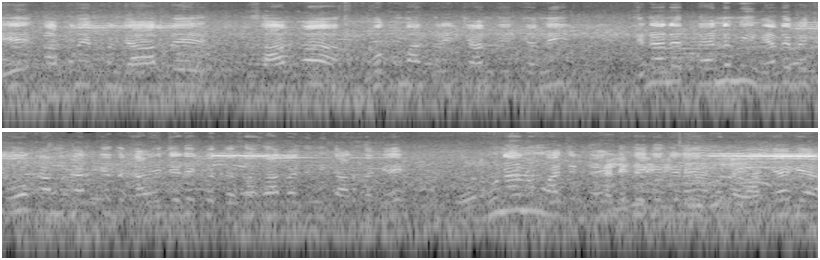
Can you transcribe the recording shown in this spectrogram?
ਇਹ ਆਪਣੇ ਪੰਜਾਬ ਦੇ ਸਾਬਕਾ ਮੁੱਖ ਮੰਤਰੀ ਚਰਨਜੀਤ ਚੰਨੀ ਜਿਨ੍ਹਾਂ ਨੇ 3 ਮਹੀਨਿਆਂ ਦੇ ਵਿੱਚ ਉਹ ਕੰਮ ਕਰਕੇ ਦਿਖਾਏ ਜਿਹੜੇ ਕੋਈ 10 ਸਾਲਾਂ 'ਚ ਨਹੀਂ ਕਰ ਸਕੇ ਉਹਨਾਂ ਨੂੰ ਅੱਜ ਟਿਕਟ ਦੇ ਕੇ ਜਿਹੜੇ ਲਵਾਇਆ ਗਿਆ।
